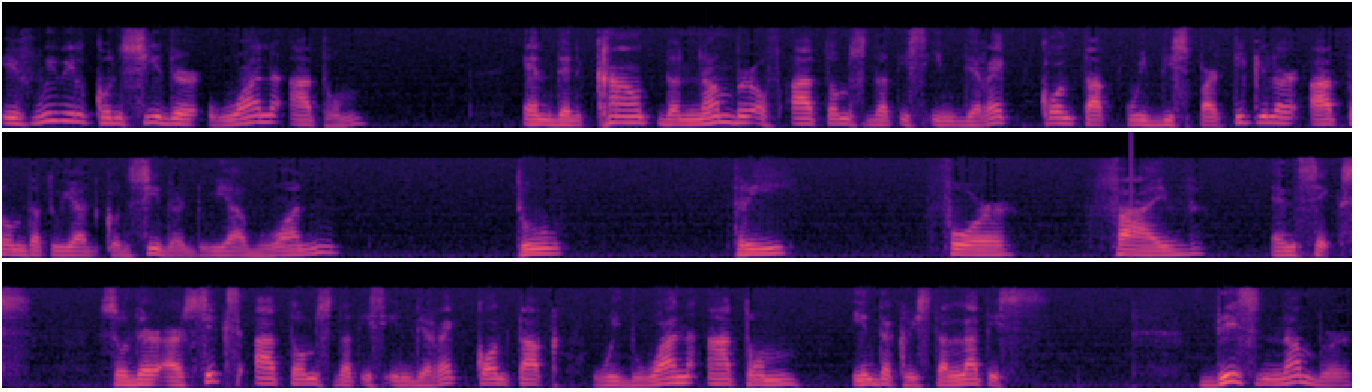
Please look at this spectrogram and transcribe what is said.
If we will consider one atom, and then count the number of atoms that is in direct contact with this particular atom that we had considered, we have 1, 2, 3, 4, 5, and 6. So there are 6 atoms that is in direct contact with one atom in the crystal lattice. This number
